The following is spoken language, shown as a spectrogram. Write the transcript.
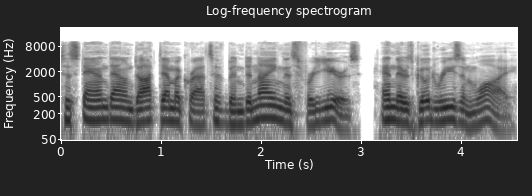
to stand down. Democrats have been denying this for years, and there's good reason why.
